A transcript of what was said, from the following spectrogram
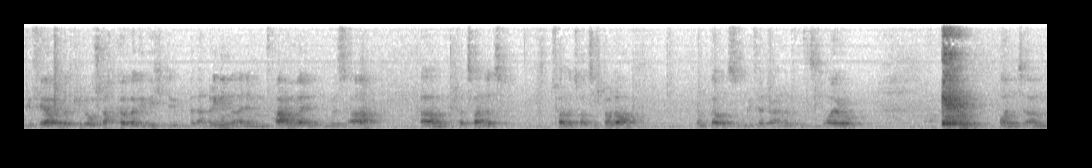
Ungefähr 100 Kilo Schlachtkörpergewicht bringen einem Farmer in den USA ähm, etwa 200, 220 Dollar und bei uns ungefähr 350 Euro. Und ähm,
